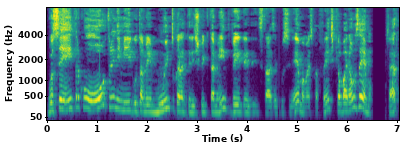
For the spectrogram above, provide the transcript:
Você entra com outro inimigo também muito característico e que também veio eles trazem para o cinema mais para frente, que é o Barão Zemo, certo?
